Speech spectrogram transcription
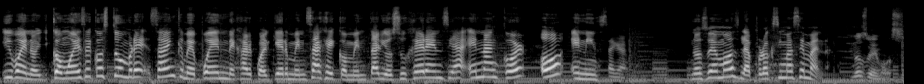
Y bueno, como es de costumbre, saben que me pueden dejar cualquier mensaje, comentario sugerencia en Anchor o en Instagram. Nos vemos la próxima semana. Nos vemos.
